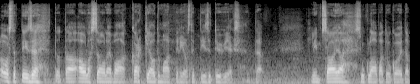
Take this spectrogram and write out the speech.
ostettiin se tota, aulassa oleva karkkiautomaatti, niin ostettiin se tyhjäksi. Että limpsaa ja suklaapatukoita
